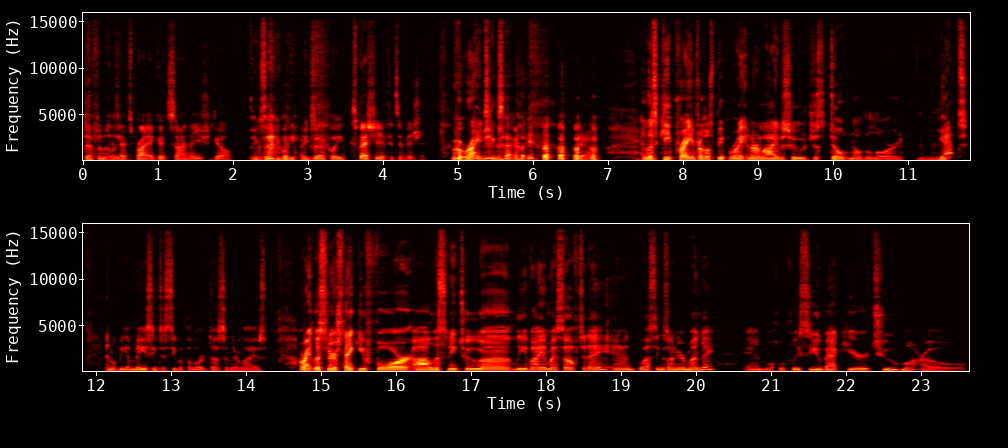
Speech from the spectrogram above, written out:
Definitely. That's probably a good sign that you should go, Exactly. Exactly. especially if it's a vision. right. Exactly. Yeah. And let's keep praying for those people, right, in our lives who just don't know the Lord Mhm. yet. And it'll be amazing to see what the Lord does in their lives. All right, listeners, thank you for uh, listening to uh, Levi and myself today, and blessings on your Monday. And we'll hopefully see you back here tomorrow.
